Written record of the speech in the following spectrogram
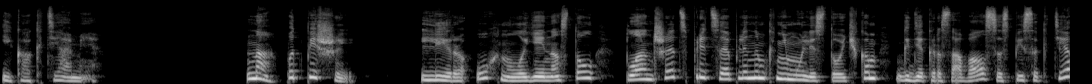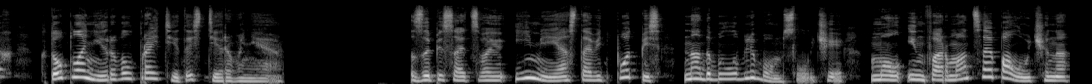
и когтями. «На, подпиши». Лира ухнула ей на стол планшет с прицепленным к нему листочком, где красовался список тех, кто планировал пройти тестирование. Записать свое имя и оставить подпись надо было в любом случае, мол, информация получена,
